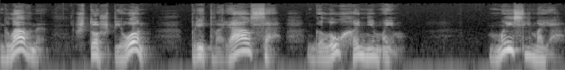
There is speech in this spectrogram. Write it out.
Главное, что шпион притворялся глухонемым. Мысль моя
